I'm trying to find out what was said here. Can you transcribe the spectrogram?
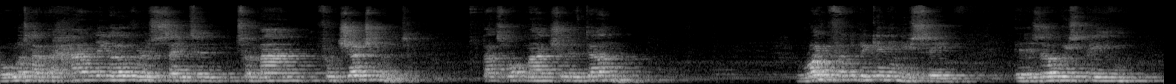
almost like the handing over of Satan to man for judgment. That's what man should have done. Right from the beginning, you see, it has always been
